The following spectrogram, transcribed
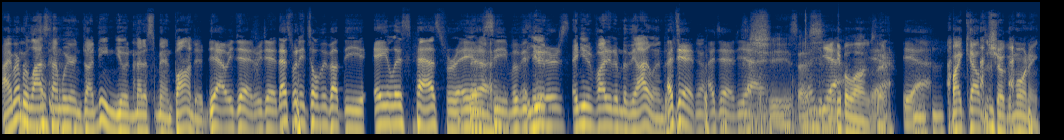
I remember last time we were in Dundee, you and Medicine Man bonded. Yeah, we did. We did. That's when he told me about the A list pass for AMC Yeah. movie And you- theaters. and you invited him to the island. I did. I did. Yeah. Jesus, Yeah. he belongs there. Yeah. Mm-hmm. Mike Calta show. Good morning.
